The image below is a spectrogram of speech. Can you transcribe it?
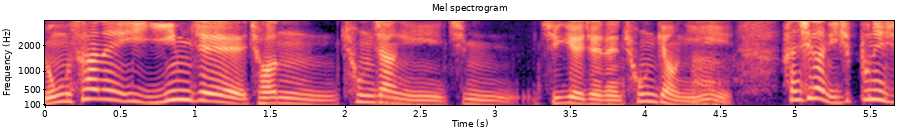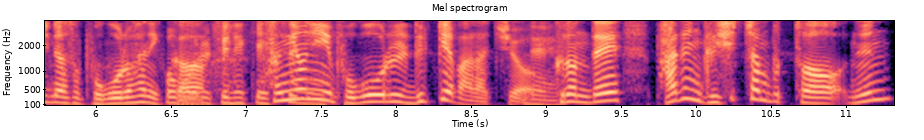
용산의 이 이임재 전 총장이 음. 지금 직위해제된 총경이 아. 1시간 20분이 지나서 보고를 하니까 당연히 보고를 늦게 받았죠. 네. 그런데 받은 그 시점부터는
